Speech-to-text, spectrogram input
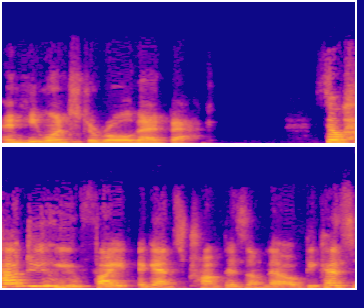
and he wants to roll that back. So, how do you fight against Trumpism, though? Because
